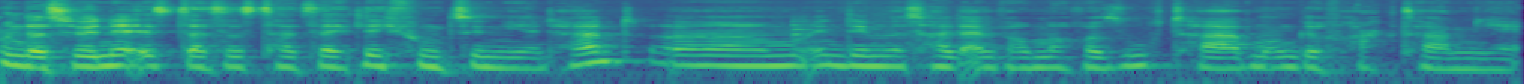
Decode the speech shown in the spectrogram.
Und das Schöne ist, dass es tatsächlich funktioniert hat, ähm, indem wir es halt einfach mal versucht haben und gefragt haben, ja,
